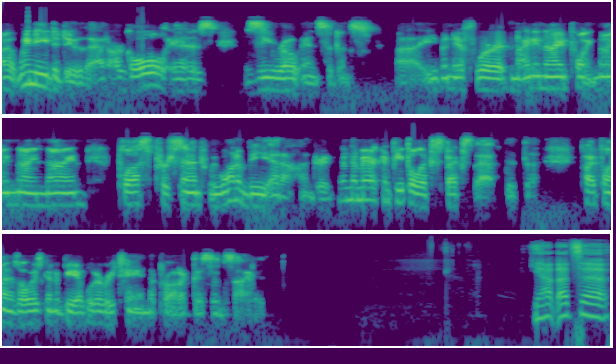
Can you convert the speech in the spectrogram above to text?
Uh, we need to do that. Our goal is zero incidents. Uh, even if we're at 99.999 plus percent, we want to be at 100. And the American people expects that, that the pipeline is always going to be able to retain the product that's inside it. Yeah, that's a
